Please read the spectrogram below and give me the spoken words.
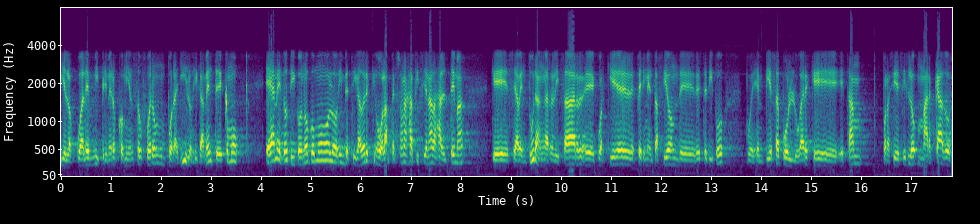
y en los cuales mis primeros comienzos fueron por allí, lógicamente. Es como, es anecdótico, ¿no? Como los investigadores o las personas aficionadas al tema que se aventuran a realizar eh, cualquier experimentación de, de este tipo, pues empieza por lugares que están, por así decirlo, marcados,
